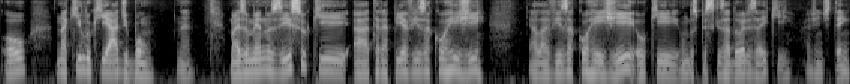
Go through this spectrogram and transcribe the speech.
ou naquilo que há de bom? Né? Mais ou menos isso que a terapia visa corrigir. Ela visa corrigir o que um dos pesquisadores aí que a gente tem,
